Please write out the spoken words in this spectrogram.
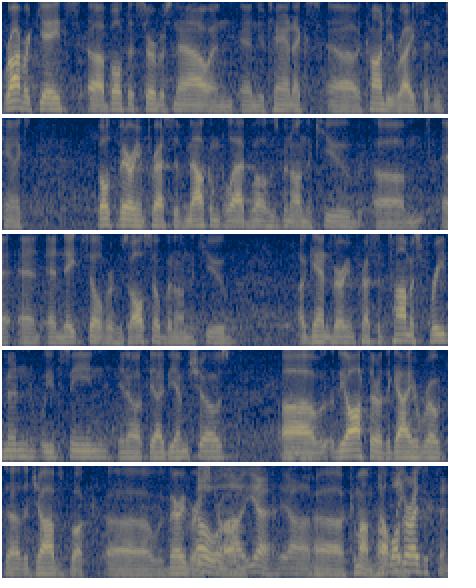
Robert Gates, uh, both at ServiceNow and, and Nutanix, uh, Condi Rice at Nutanix, both very impressive. Malcolm Gladwell, who's been on theCUBE, um, and, and Nate Silver, who's also been on theCUBE. Again, very impressive. Thomas Friedman, we've seen you know, at the IBM shows. Uh, the author, the guy who wrote uh, the Jobs book, uh, very, very oh, strong. Oh, yeah, yeah. Uh, come on, help Walter me. Isaacson.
